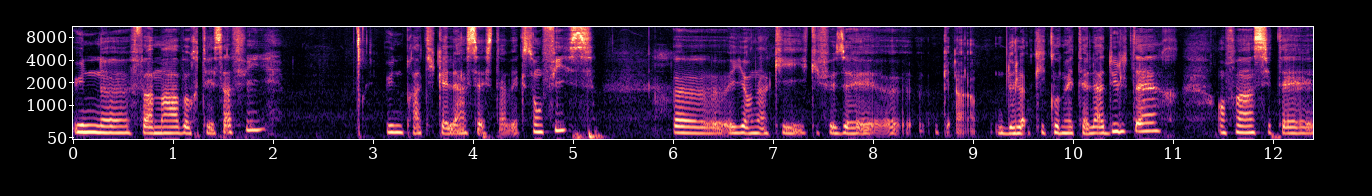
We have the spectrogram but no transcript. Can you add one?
Une euh, femme a avorté sa fille, une pratiquait l'inceste avec son fils. Euh, Il y en a qui, qui faisaient, euh, la- qui commettaient l'adultère. Enfin, c'était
